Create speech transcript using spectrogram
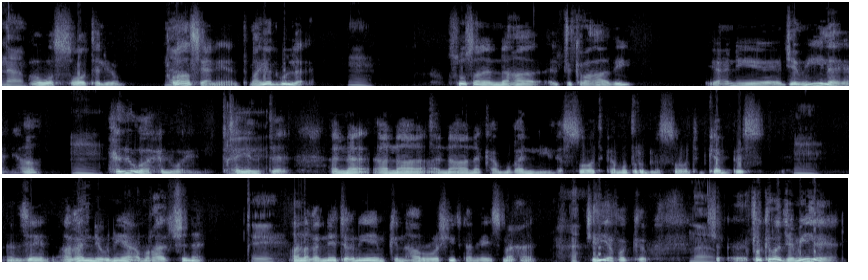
نعم. هو الصوت اليوم. نعم. خلاص يعني أنت ما تقول لا. خصوصا إن الفكرة هذه يعني جميلة يعني ها. حلوة حلوة يعني. تخيل إيه. أنت أن أنا أن أنا كمغني للصوت كمطرب للصوت مكبس. إنزين أغني أغنية عمرها سنه إيه. أنا غنيت أغنية يمكن هارون رشيد كان يسمعها. كذي أفكر. نعم. فكرة جميلة يعني.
